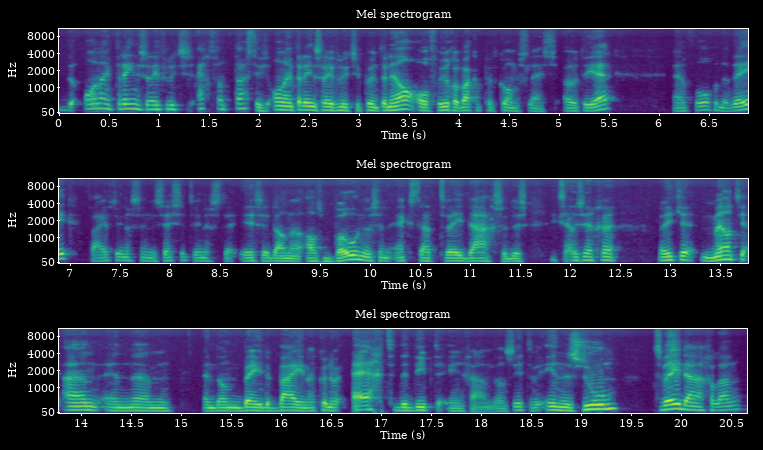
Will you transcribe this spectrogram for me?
de online trainersrevolutie is echt fantastisch. Onlinetrainersrevolutie.nl of hugobakker.com slash OTR. En volgende week, 25e en 26e, is er dan als bonus een extra tweedaagse. Dus ik zou zeggen, weet je, meld je aan en, um, en dan ben je erbij. En dan kunnen we echt de diepte ingaan. Dan zitten we in de Zoom, twee dagen lang.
